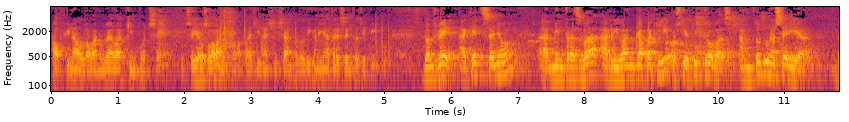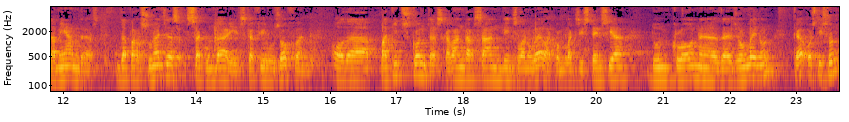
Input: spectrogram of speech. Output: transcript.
al final de la novel·la quin pot ser potser ja us l'avança a la pàgina 60 tot i que n'hi ha 300 i pico doncs bé, aquest senyor eh, mentre es va arribant cap aquí hòstia, tu et trobes amb tota una sèrie de meandres, de personatges secundaris que filosofen o de petits contes que van garçant dins la novel·la com l'existència d'un clon eh, de John Lennon que, hosti, són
